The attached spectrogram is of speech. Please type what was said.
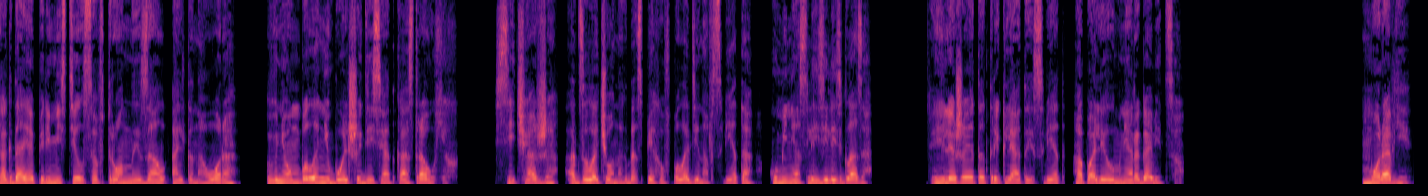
Когда я переместился в тронный зал Альтанаора, в нем было не больше десятка остроухих. Сейчас же от золочёных доспехов паладинов света у меня слизились глаза. Или же этот треклятый свет опалил мне роговицу. Муравьи,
